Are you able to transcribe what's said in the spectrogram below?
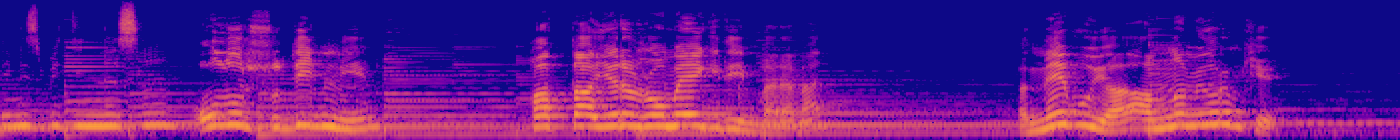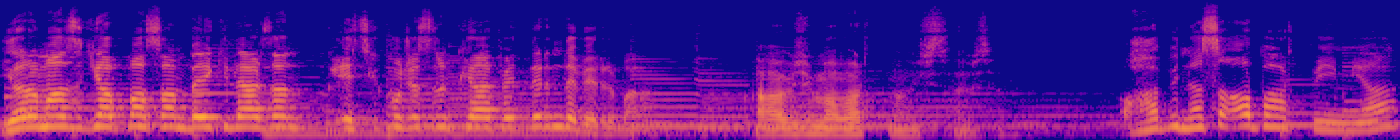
Deniz bir dinlesen. Olursu dinleyeyim. Hatta yarın Roma'ya gideyim ben hemen. Ya ne bu ya? Anlamıyorum ki. Yaramazlık yapmazsam belki Lerzan eski kocasının kıyafetlerini de verir bana. Abicim abartma istersen. Abi nasıl abartmayayım ya?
